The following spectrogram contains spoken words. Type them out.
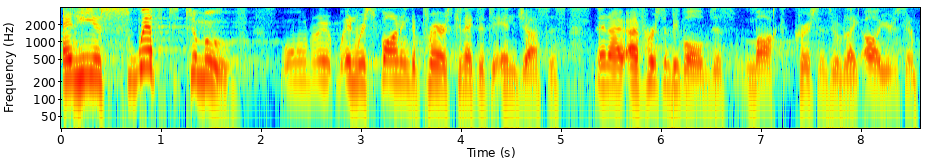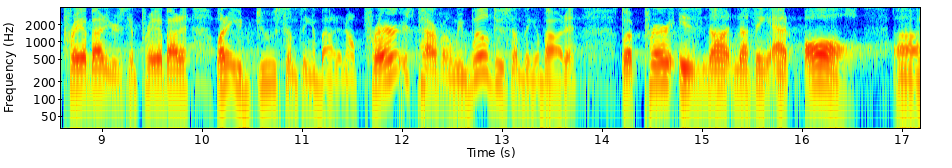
and He is swift to move in responding to prayers connected to injustice. And I, have heard some people just mock Christians who are like, oh, you're just going to pray about it, you're just going to pray about it. Why don't you do something about it? No, prayer is powerful, and we will do something about it, but prayer is not nothing at all, uh,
